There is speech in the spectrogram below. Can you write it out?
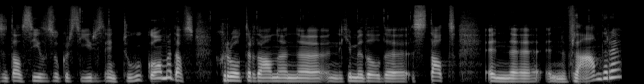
40.000 asielzoekers hier zijn toegekomen. Dat is groter dan een, uh, een gemiddelde stad in, in Vlaanderen.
